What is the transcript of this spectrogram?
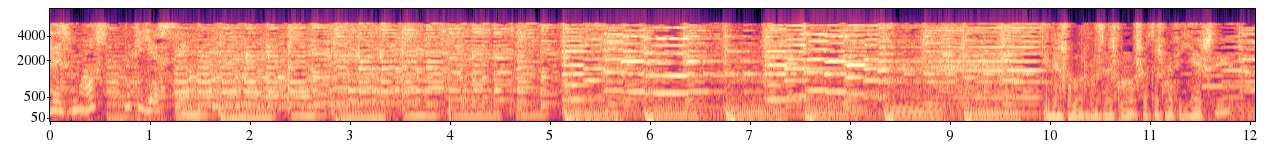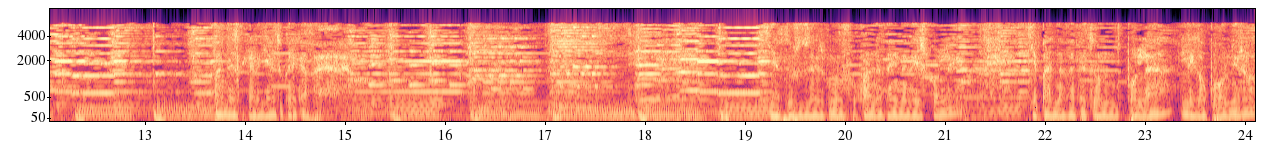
δεσμός με τη γεύση. Ένας όμορφος δεσμός αυτός με τη γεύση πάντα στην καρδιά του κρυκαφέ. Για αυτούς τους δεσμούς που πάντα θα είναι δύσκολοι και πάντα θα πετούν πολλά, λίγο από όνειρο,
